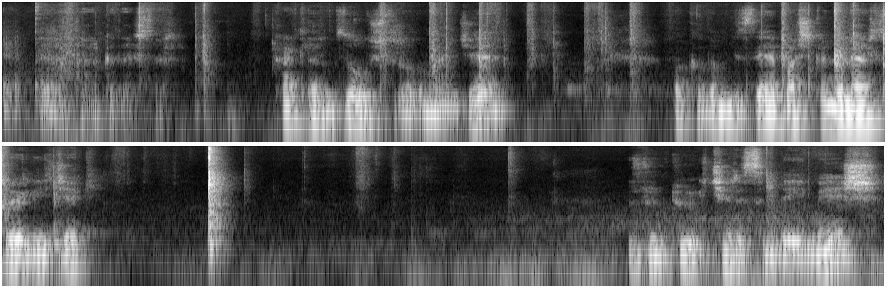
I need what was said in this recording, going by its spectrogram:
Evet arkadaşlar. Kartlarımızı oluşturalım önce. Bakalım bize başka neler söyleyecek. Üzüntü içerisindeymiş.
